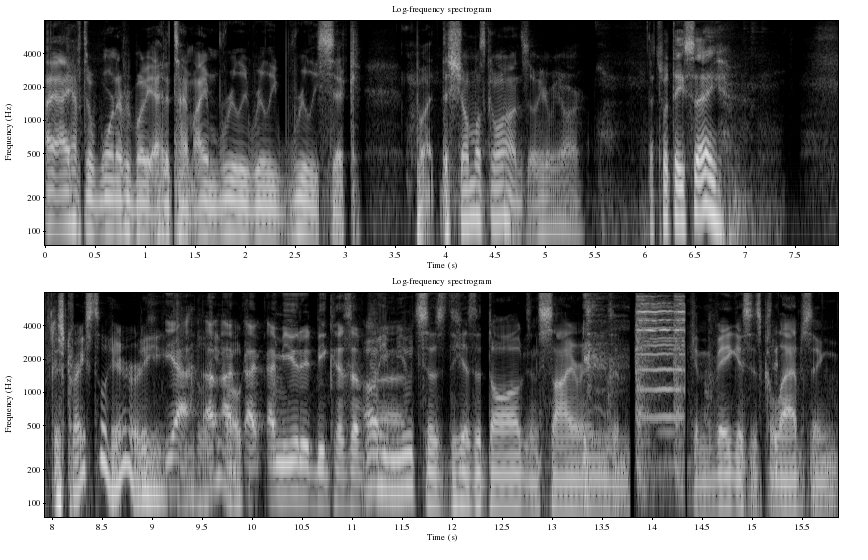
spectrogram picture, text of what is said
I, I have to warn everybody ahead of time. I am really, really, really sick, but the show must go on. So here we are. That's what they say. Is Craig still here, or did he? Yeah, did he leave? I, I, I, I muted because of. Oh, he uh, mutes as he has the dogs and sirens and and Vegas is collapsing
